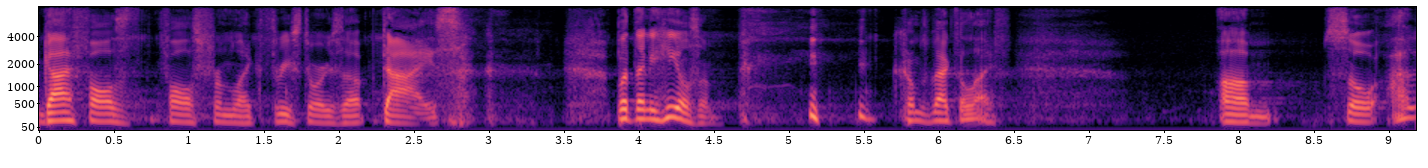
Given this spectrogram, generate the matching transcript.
Guy falls, falls from like three stories up, dies. but then he heals him. he comes back to life. Um, so I,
